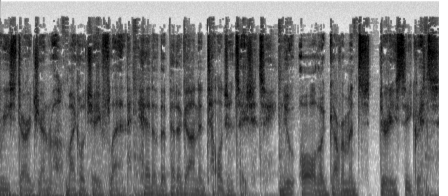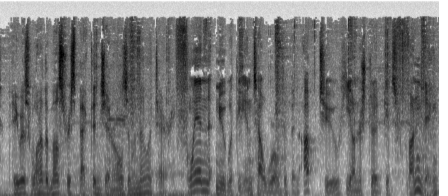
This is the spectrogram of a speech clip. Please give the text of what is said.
Three star general Michael J. Flynn, head of the Pentagon Intelligence Agency, knew all the government's dirty secrets. He was one of the most respected generals in the military. Flynn knew what the intel world had been up to, he understood its funding.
